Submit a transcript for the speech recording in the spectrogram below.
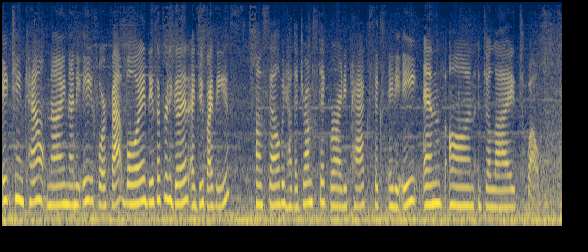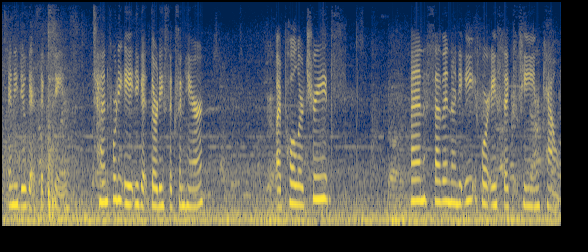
18 count 9.98 for fat boy. These are pretty good. I do buy these. On sale we have the drumstick variety pack 6.88 ends on July 12th and you do get 16 10.48 you get 36 in here. Bipolar treats. And 7.98 for a 16 count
